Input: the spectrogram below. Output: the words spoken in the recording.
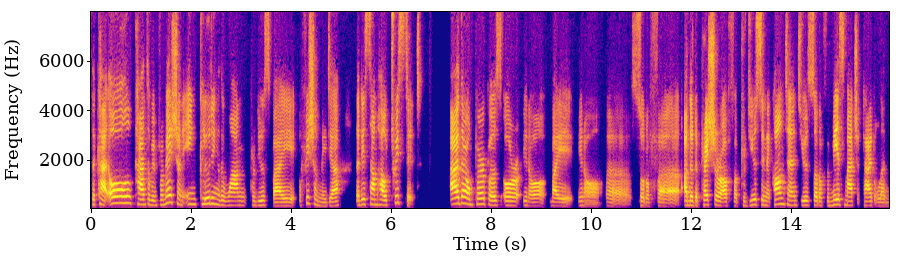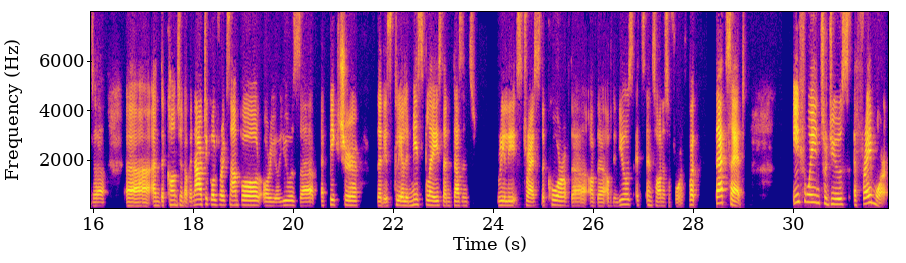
the all kinds of information, including the one produced by official media, that is somehow twisted, either on purpose or you know by you know uh, sort of uh, under the pressure of uh, producing a content, you sort of mismatch a title and uh, uh, and the content of an article, for example, or you use a picture that is clearly misplaced and doesn't really stress the core of the of the of the news and so on and so forth. But that said if we introduce a framework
